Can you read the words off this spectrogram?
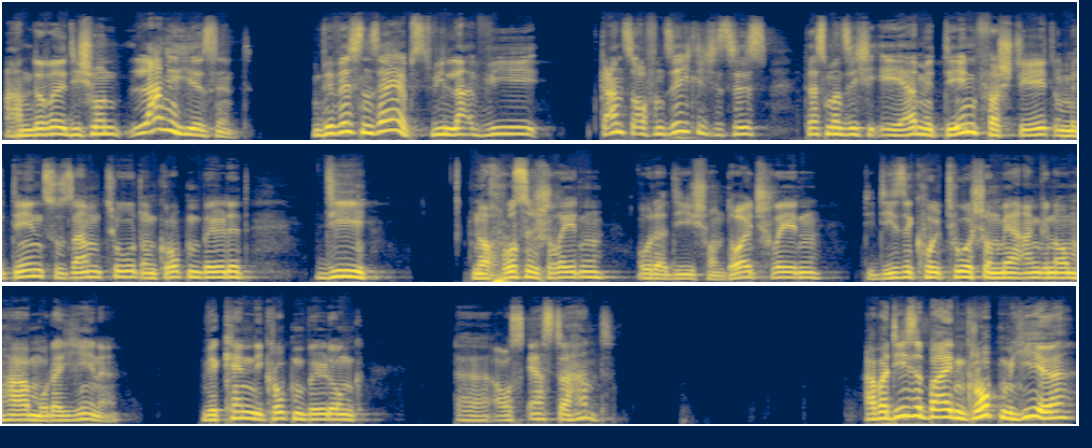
andere, die schon lange hier sind, Und wir wissen selbst, wie, wie ganz offensichtlich es ist, dass man sich eher mit denen versteht und mit denen zusammentut und Gruppen bildet, die noch Russisch reden oder die schon Deutsch reden, die diese Kultur schon mehr angenommen haben oder jene. Wir kennen die Gruppenbildung äh, aus erster Hand. Aber diese beiden Gruppen hier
